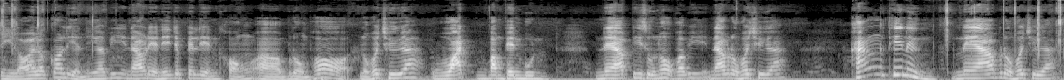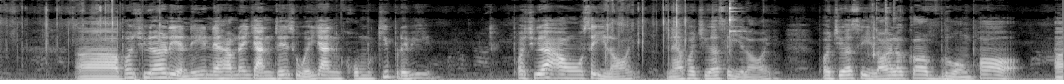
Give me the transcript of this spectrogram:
สี่ร้อยแล้วก็เหรียญนี้ครับพี่นะเหรียญนี้จะเป็นเหรียญของอหลวงพ่อหลวงพ่อเชื้อ วัดบำเพ็ญบุญนะครับปีศูนย์หกครับพี่นะครับหลวงพ่อเชื้อ ครั้งที่หนึ่งนะครับหลวงพ่อเชื้อเอ่อพ่อเชื้อเหรียญนี้นะครับในยันสวยๆยันคมกิ๊บเลยพี่พ่อเชื้อเอาสี่ร้อย นะพ่อเชื้อสี่ร้อยพ่อเชื้อสี่ร้อยแล้วก็หลวงพ่ออ่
